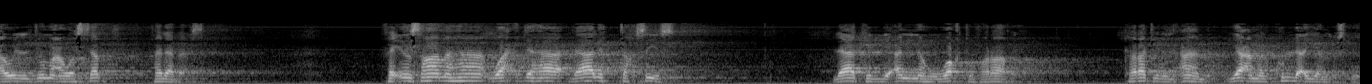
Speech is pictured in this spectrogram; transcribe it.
أو الجمعة والسبت فلا بأس. فإن صامها وحدها لا للتخصيص لكن لأنه وقت فراغه. كرجل عامل يعمل كل أيام الأسبوع.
